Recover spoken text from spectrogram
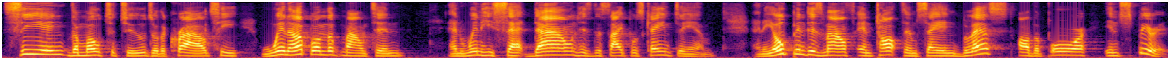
Seeing the multitudes or the crowds, he went up on the mountain, and when he sat down, his disciples came to him. And he opened his mouth and taught them, saying, Blessed are the poor in spirit,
